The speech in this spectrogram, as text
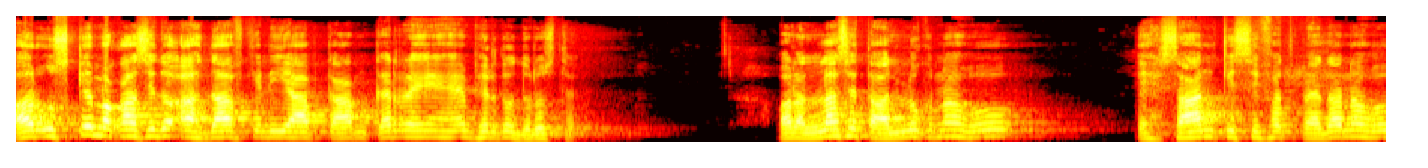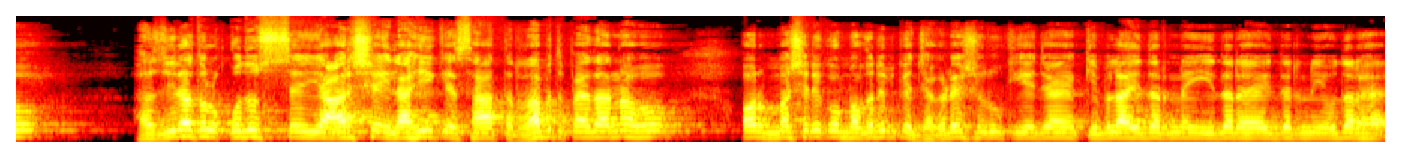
اور اس کے مقاصد و اہداف کے لیے آپ کام کر رہے ہیں، پھر تو درست ہے۔ اور اللہ سے تعلق نہ ہو، احسان کی صفت پیدا نہ ہو، حضیرت القدس سے یا عرش الٰہی کے ساتھ ربط پیدا نہ ہو اور مشرق و مغرب کے جھگڑے شروع کیے جائیں، قبلہ ادھر نہیں، ادھر ہے، ادھر نہیں، ادھر ہے،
